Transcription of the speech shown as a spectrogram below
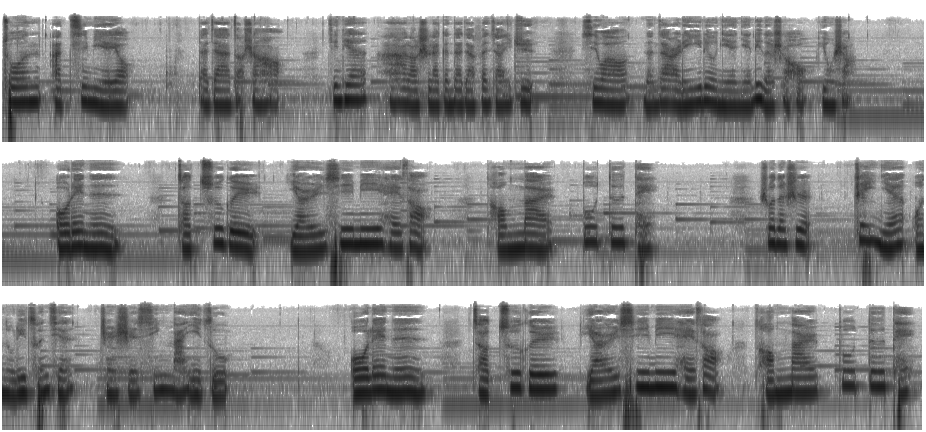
尊阿七米也有，大家早上好。今天哈哈老师来跟大家分享一句，希望能在二零一六年年底的时候用上。올해는저축을열심히해서정말뿌듯해说的是这一年我努力存钱，真是心满意足。올해는 저축을 열심히 해서 정말 뿌듯해.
